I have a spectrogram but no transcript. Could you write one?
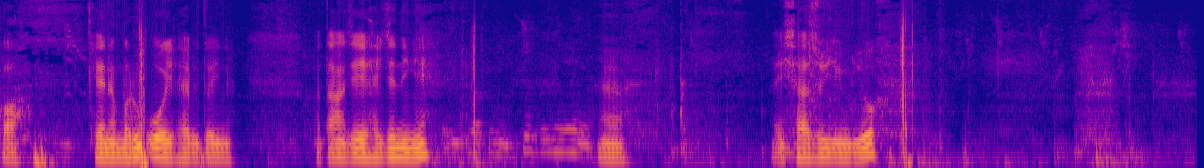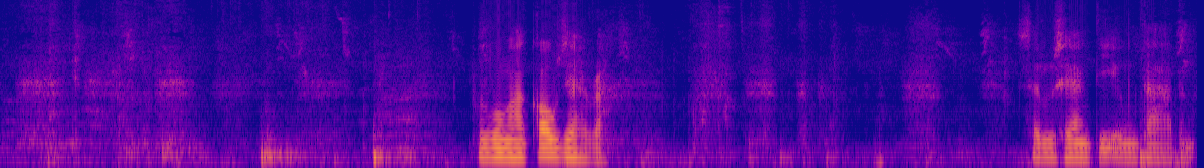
ꯀꯣ ꯍꯦꯟꯅ ꯃꯔꯨ ꯑꯣꯏ ꯍꯥꯏꯕꯗꯣ ꯑꯩꯅ ꯃꯇꯥꯡꯁꯦ ꯑꯩ ꯍꯥꯏꯖꯅꯤꯡꯉꯤ ꯑꯥ ꯏꯁꯥꯁꯨ ꯌꯦꯡꯕꯤꯌꯨ ꯐꯨꯠꯕꯣꯜ ꯉꯥꯏꯍꯥꯛ ꯀꯥꯎꯖꯩ ꯍꯥꯏꯕ꯭ꯔꯥ ꯁꯔꯨ ꯁꯌꯥꯡ ꯇꯤ ꯑꯃꯨꯛ ꯇꯥꯗꯅ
